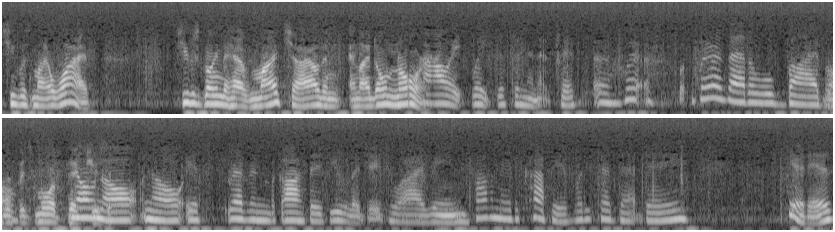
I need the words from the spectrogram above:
She was my wife. She was going to have my child, and, and I don't know her. Now, wait, wait just a minute, Cliff. Uh, where, where's that old Bible? Well, if it's more pictures... No, no, no. It's Reverend MacArthur's eulogy to Irene. Father made a copy of what he said that day. Here it is.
